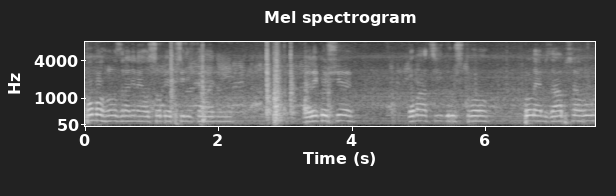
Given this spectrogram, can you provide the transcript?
pomohl zraněné osobě při dýchání. A jelikož je domácí družstvo v plném zápřahu,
